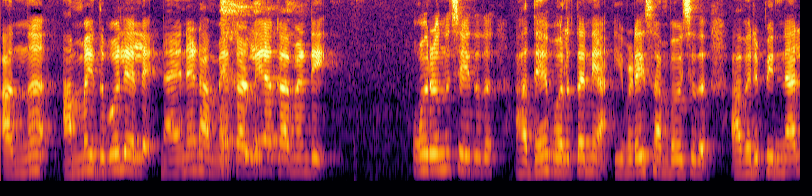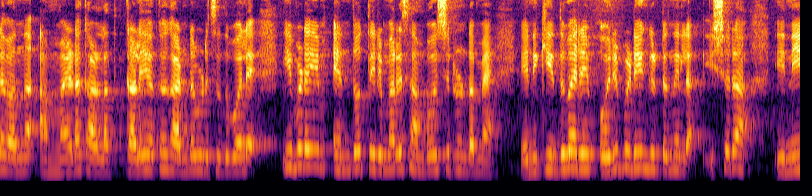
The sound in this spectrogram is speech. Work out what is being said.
അന്ന് അമ്മ ഇതുപോലെയല്ലേ നയനയുടെ അമ്മയെ കള്ളിയാക്കാൻ വേണ്ടി. ഓരോന്ന് ചെയ്തത്. അതേപോലെ തന്നെയാണ് ഇവിടെയും സംഭവിച്ചത്. അവർ പിന്നാലെ വന്ന് അമ്മയുടെ കള്ളക്കളിയൊക്കെ കണ്ടുപിടിച്ചതുപോലെ ഇവിടെയും എന്തോ തിരിമറി സംഭവിച്ചിട്ടുണ്ടമ്മേ. എനിക്ക് ഇതുവരെയും ഒരു പിടിയും കിട്ടുന്നില്ല. ഈശ്വര ഇനി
